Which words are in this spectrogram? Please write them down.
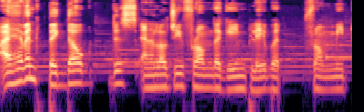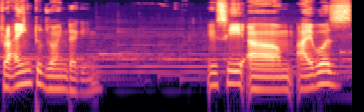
I haven't picked out this analogy from the gameplay, but from me trying to join the game. You see, um, I was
